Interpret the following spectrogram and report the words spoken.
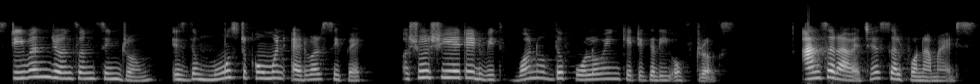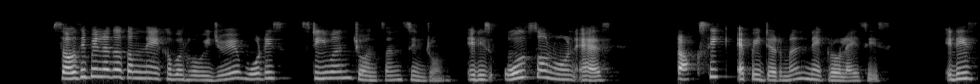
Steven Johnson syndrome is the most common adverse effect associated with one of the following category of drugs. Answer આવે છે સલ્ફોનામાઇડ્સ સૌથી પહેલા તો તમને એ ખબર હોવી જોઈએ what is Steven Johnson syndrome it is also known as toxic epidermal necrolysis it is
